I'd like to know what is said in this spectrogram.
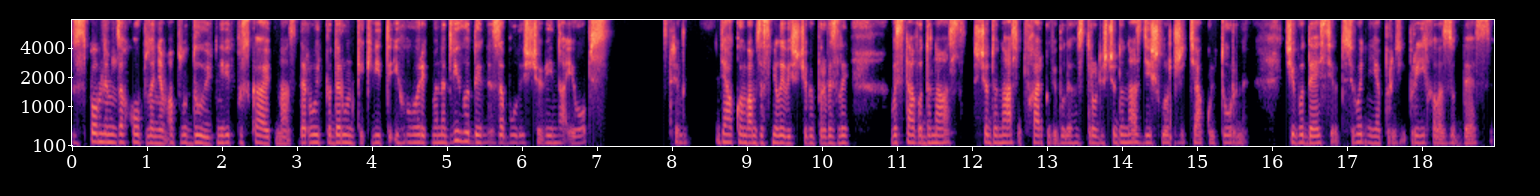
з повним захопленням аплодують, не відпускають нас, дарують подарунки, квіти і говорять: ми на дві години забули, що війна і обстріли. Дякуємо вам за сміливість, що ви привезли виставу до нас, що до нас, от в Харкові були гастролі, що до нас дійшло життя культурне, чи в Одесі. От сьогодні я приїхала з Одеси.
